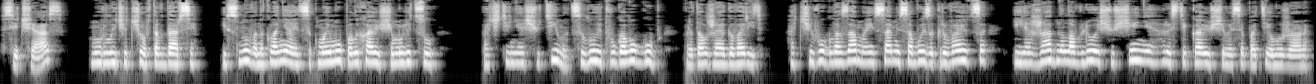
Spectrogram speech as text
сейчас», – мурлычет чертов Дарси и снова наклоняется к моему полыхающему лицу. Почти неощутимо целует в уголок губ, продолжая говорить отчего глаза мои сами собой закрываются, и я жадно ловлю ощущение растекающегося по телу жара.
